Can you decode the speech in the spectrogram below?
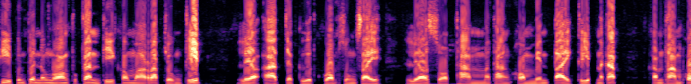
พี่ๆเพื่อนๆน้องๆทุกท่านที่เข้ามารับชมคลิป แล้วอาจจะเกิดความสงสัย แล้วสอบถามมาทางคอมเมนต์ใต้คลิปนะครับคำถามข้อ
